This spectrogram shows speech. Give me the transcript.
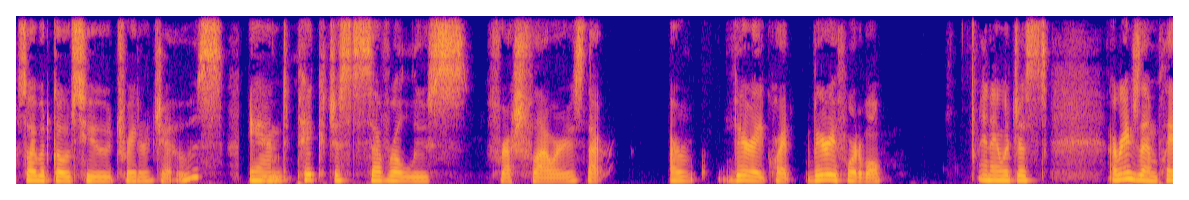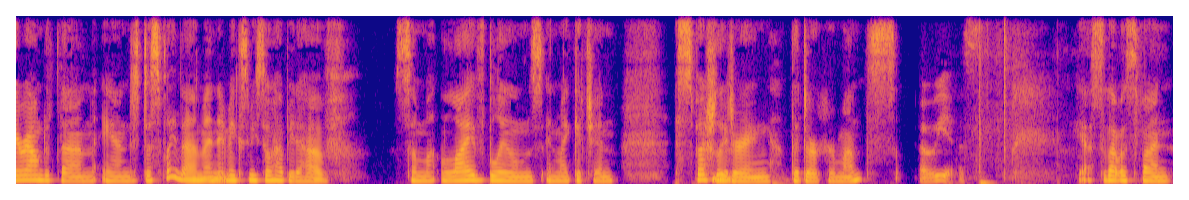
so I would go to Trader Joe's and pick just several loose fresh flowers that are very quite very affordable. And I would just arrange them, play around with them, and display them. And it makes me so happy to have some live blooms in my kitchen, especially during the darker months. Oh, yes. Yeah, so that was fun.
